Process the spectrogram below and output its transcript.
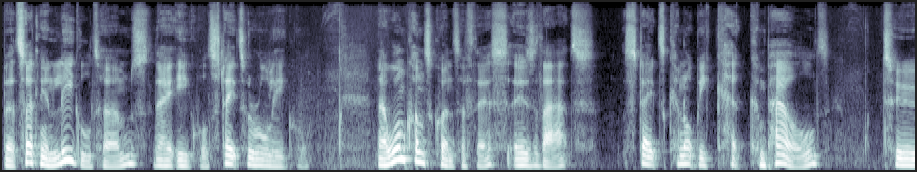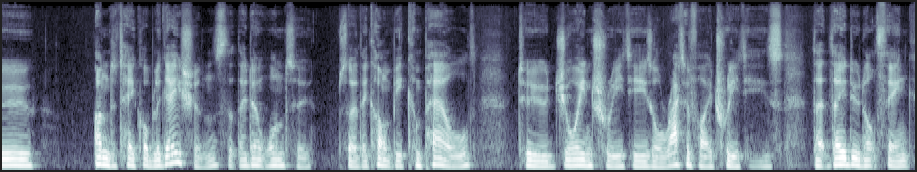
but certainly in legal terms, they're equal. States are all equal. Now, one consequence of this is that states cannot be compelled to undertake obligations that they don't want to. So they can't be compelled to join treaties or ratify treaties that they do not think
